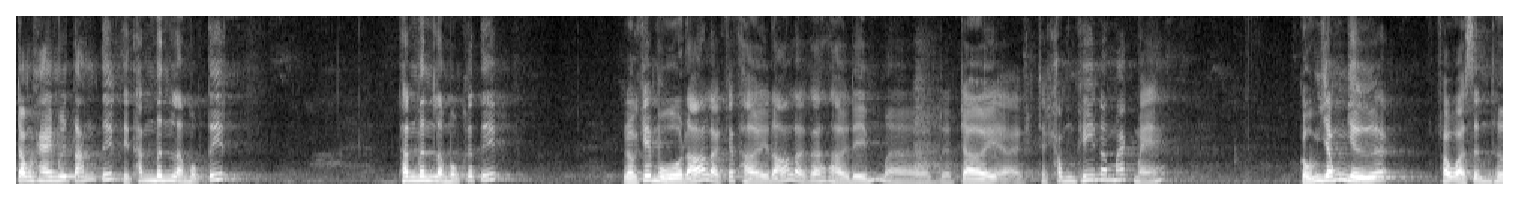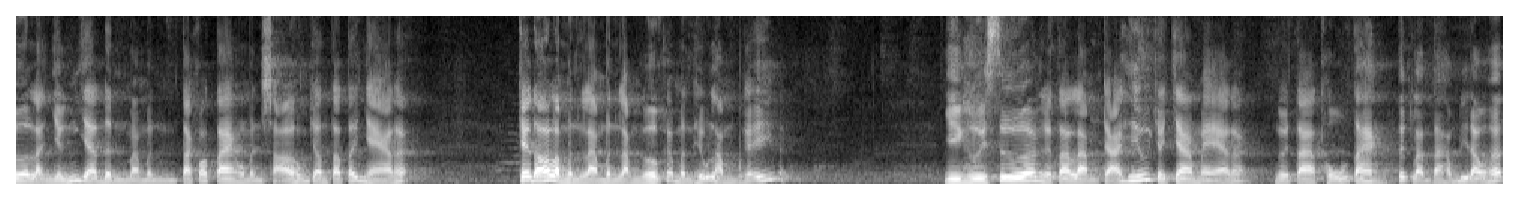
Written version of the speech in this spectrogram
Trong 28 tiết thì thanh minh là một tiết thanh minh là một cái tiết rồi cái mùa đó là cái thời đó là cái thời điểm mà trời không khí nó mát mẻ. Cũng giống như Pháp Hòa xin thưa là những gia đình mà mình ta có tang mà mình sợ không cho người ta tới nhà đó cái đó là mình làm mình làm ngược á mình hiểu lầm cái ý đó. vì người xưa người ta làm trả hiếu cho cha mẹ đó người ta thủ tang tức là người ta không đi đâu hết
